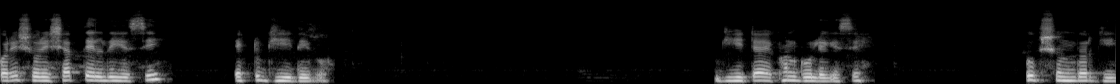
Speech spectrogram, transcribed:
করে সরিষার তেল দিয়েছি, একটু ঘি দেব। ঘিটা এখন গলে গেছে। খুব সুন্দর ঘি।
